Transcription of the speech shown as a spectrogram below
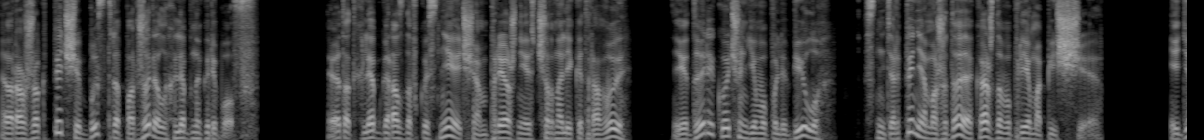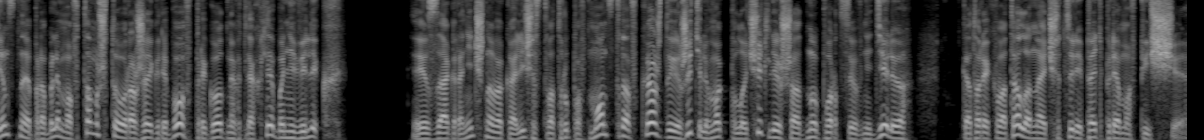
рожок печи быстро поджарил хлебных грибов. Этот хлеб гораздо вкуснее, чем прежний из черноликой травы, и Дерек очень его полюбил, с нетерпением ожидая каждого приема пищи. Единственная проблема в том, что урожай грибов, пригодных для хлеба, невелик. Из-за ограниченного количества трупов монстров каждый житель мог получить лишь одну порцию в неделю, которой хватало на 4-5 приемов пищи.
